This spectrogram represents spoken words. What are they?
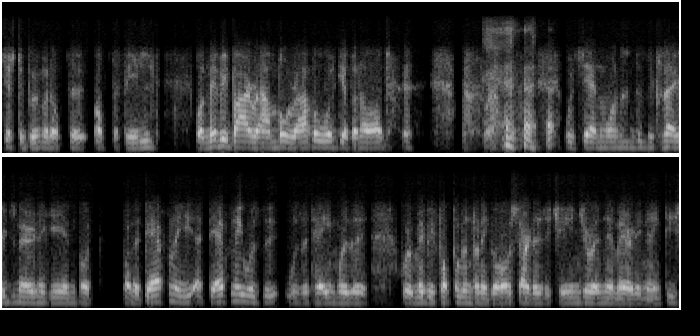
just to boom it up the up the field. Well, maybe by Rambo, Rambo would give an odd, would send one into the clouds now and again. But but it definitely it definitely was the was the time where the where maybe football in Donegal started to change around the early nineties.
